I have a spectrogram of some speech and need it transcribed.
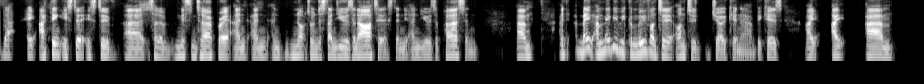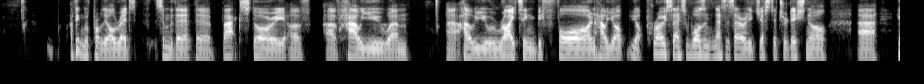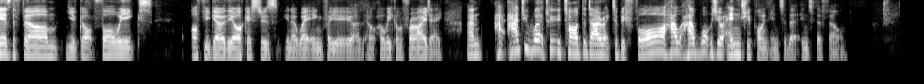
that I think is to is to uh, sort of misinterpret and and and not to understand you as an artist and and you as a person. Um, and maybe and maybe we can move on to onto Joker now because I I um I think we've probably all read some of the the backstory of of how you um uh, how you were writing before and how your your process wasn't necessarily just a traditional uh, here's the film you've got four weeks off you go. The orchestra's, you know, waiting for you a, a week on Friday. Um, had you worked with Todd, the director, before? How, how, what was your entry point into the into the film?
